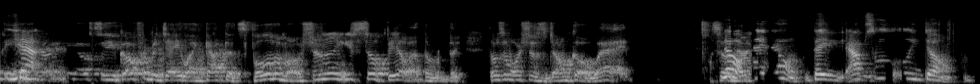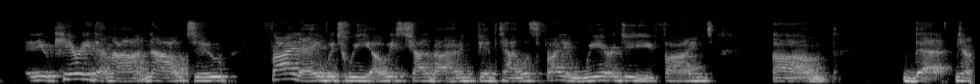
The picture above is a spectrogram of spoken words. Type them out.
Yeah. You know, so you go from a day like that that's full of emotion and you still feel it. The, the, those emotions don't go away. So no, now, they don't. They absolutely don't. And you carry them out now to Friday, which we always chat about having Fantabulous Friday. Where do you find um, that you know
